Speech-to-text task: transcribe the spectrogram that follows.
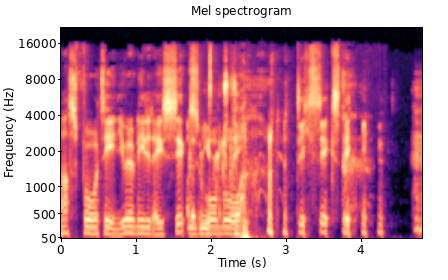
Plus fourteen. You would have needed a six a or D16. more on a D sixteen.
